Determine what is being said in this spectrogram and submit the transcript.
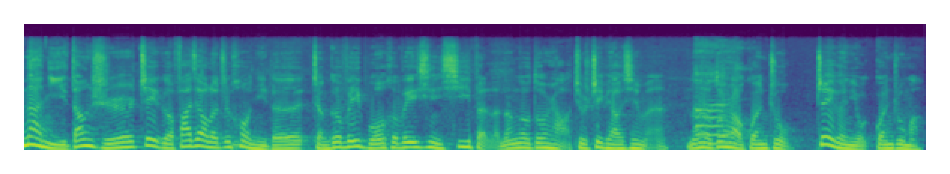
那你当时这个发酵了之后，你的整个微博和微信吸粉了能够多少？就是这条新闻能有多少关注？这个你有关注吗？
